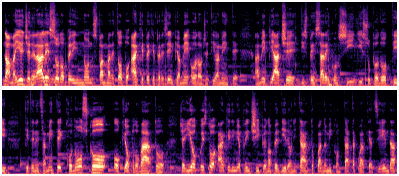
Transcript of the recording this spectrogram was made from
No, ma io in generale sono per il non spammare troppo, anche perché per esempio a me, ora oggettivamente, a me piace dispensare consigli su prodotti che tendenzialmente conosco o che ho provato. Cioè io questo anche di mio principio, no? per dire ogni tanto quando mi contatta qualche azienda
